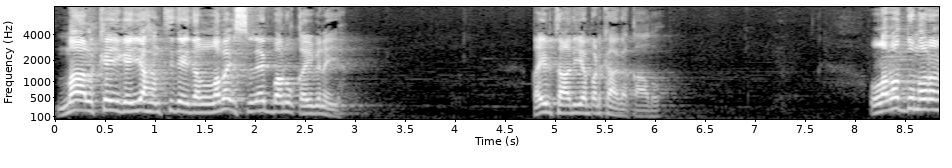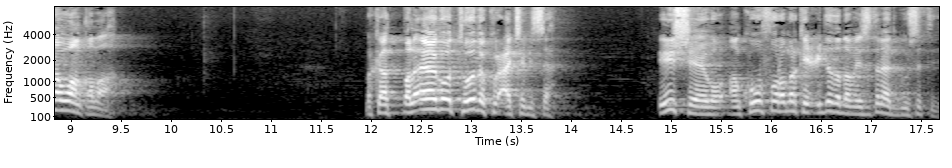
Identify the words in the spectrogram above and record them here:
Maalkayga iyo hantidayda laba isla eg baan u qaybinaya. Qaybtaadiiyo barhkaaga qaado. Laba dumarana waan qabaa markaad bal eegoo tooda ku cajabisa. Ii sheego aan kuu furo markay ciddada dhammaysatana aad guursatid.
